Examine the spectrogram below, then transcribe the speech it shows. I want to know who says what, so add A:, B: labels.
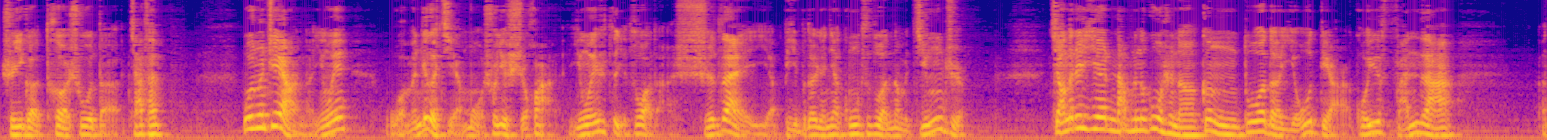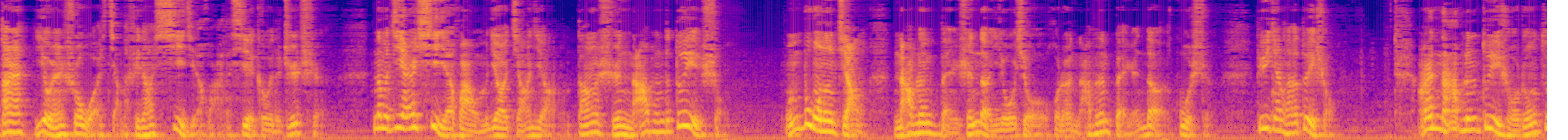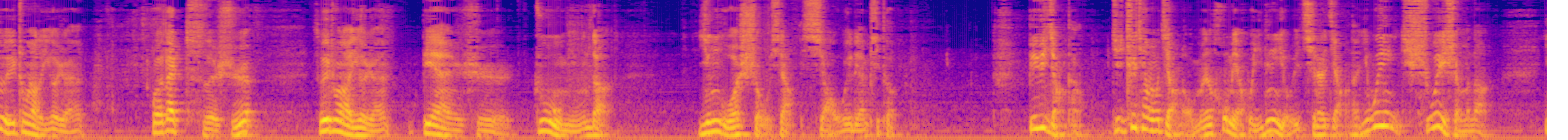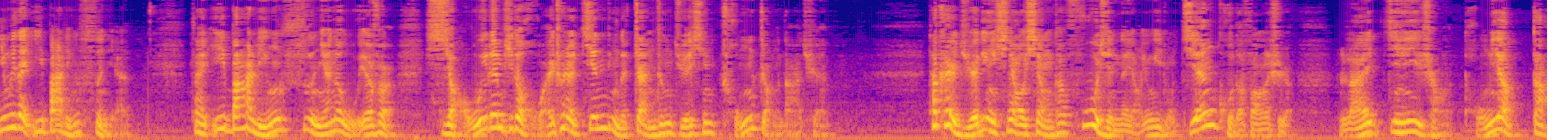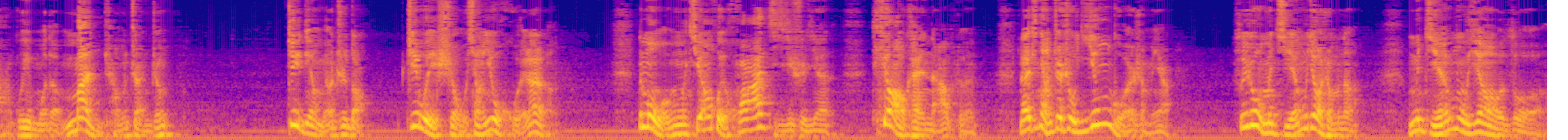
A: 是一个特殊的加餐。为什么这样呢？因为我们这个节目，说句实话，因为是自己做的，实在也比不得人家公司做的那么精致。讲的这些拿破仑的故事呢，更多的有点过于繁杂。当然，也有人说我讲的非常细节化，谢谢各位的支持。那么，既然是细节化，我们就要讲讲当时拿破仑的对手。我们不能讲拿破仑本身的优秀，或者拿破仑本人的故事，必须讲他的对手。而拿破仑对手中最为重要的一个人，或者在此时最为重要的一个人，便是著名的英国首相小威廉·皮特。必须讲他。这之前我讲了，我们后面会一定有一期来讲他，因为是为什么呢？因为在一八零四年，在一八零四年的五月份，小威廉皮特怀揣着坚定的战争决心，重掌大权。他开始决定要像他父亲那样，用一种艰苦的方式来进行一场同样大规模的漫长战争。这点我们要知道，这位首相又回来了。那么我们将会花几集时间。跳开拿破仑来讲讲这时候英国是什么样，所以说我们节目叫什么呢？我们节目叫做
